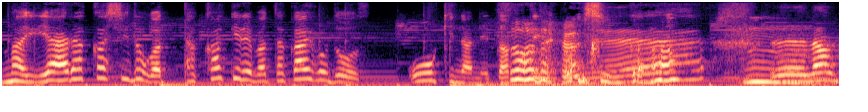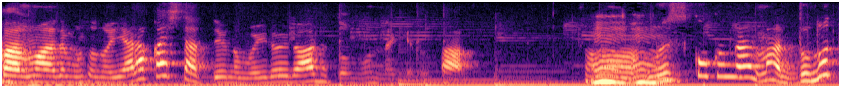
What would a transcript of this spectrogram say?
まあやらかし度が高ければ高いほど大きなネタっていうかもしれんかな。ね。うんでなんかまあでもそのやらかしたっていうのもいろいろあると思うんだけどさ。そうんのうん息子くんがまあどの程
